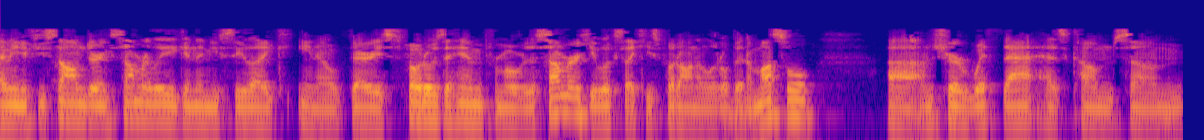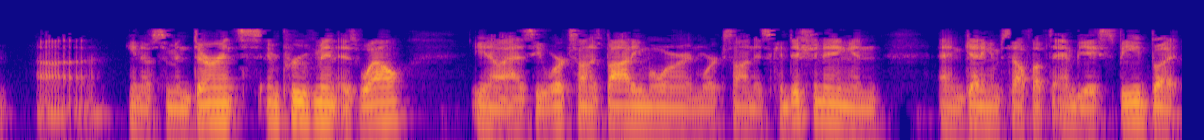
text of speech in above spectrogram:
I mean, if you saw him during summer league and then you see like, you know, various photos of him from over the summer, he looks like he's put on a little bit of muscle. Uh, I'm sure with that has come some, uh, you know, some endurance improvement as well, you know, as he works on his body more and works on his conditioning and, and getting himself up to NBA speed. But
